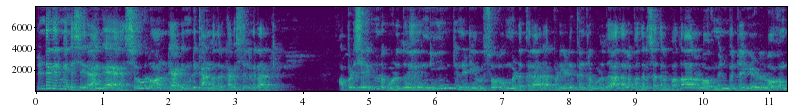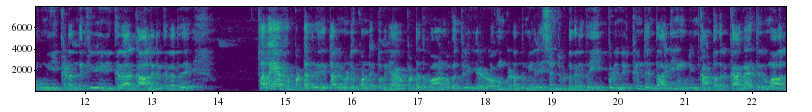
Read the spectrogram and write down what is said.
ரெண்டு பேருமே என்ன செய்கிறாங்க? சிவபெருமானுடைய அடிமுடி காண்பதற்காக செல்கிறார்கள். அப்படி செய்கின்ற பொழுது நீண்ட நெடிய சோர்வம் எடுக்கிறார். அப்படி எடுக்கின்ற பொழுது அதல பதல சதல பதார லோகம் என்கின்ற ஏழு லோகம் பூமியை கடந்து கீழே நிற்கிறார் கால் இருக்கிறது. தலையாகப்பட்டது தலையினுடைய கொண்டை பகுதியாகப்பட்டது வான்முகத்தில் ஏழு லோகம் கடந்து மேலே சென்று விடுகிறது. இப்படி நிற்கின்ற இந்த அடிய முடியும் காண்பதற்காக திருமால்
